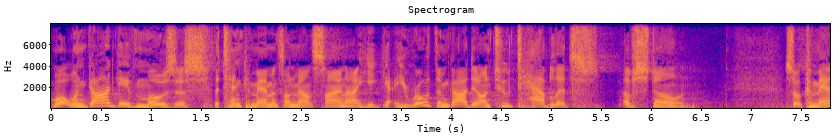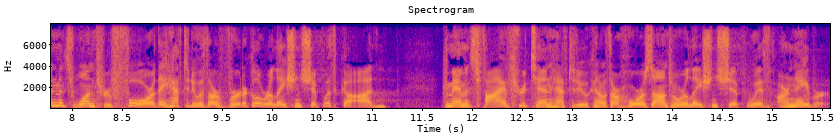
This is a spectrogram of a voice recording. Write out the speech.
Well, when God gave Moses the Ten Commandments on Mount Sinai, he, he wrote them, God did, on two tablets of stone. So, commandments 1 through 4, they have to do with our vertical relationship with God. Commandments 5 through 10 have to do kind of with our horizontal relationship with our neighbor.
